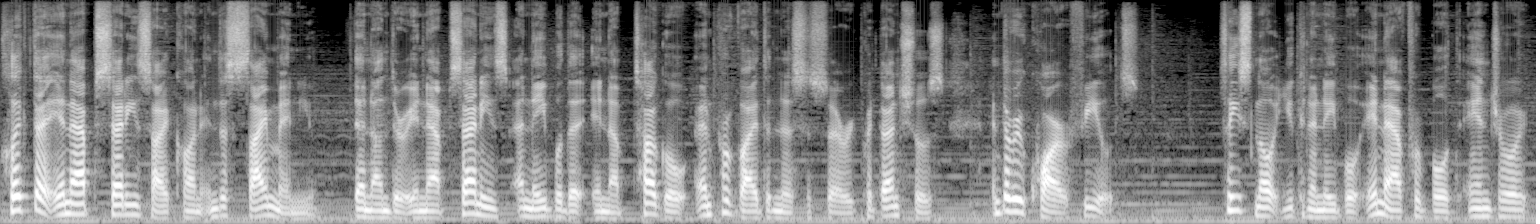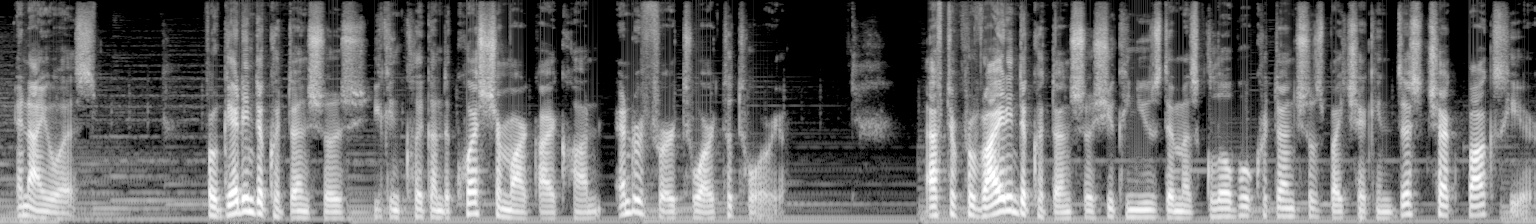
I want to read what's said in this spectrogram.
Click the in-app settings icon in the side menu. Then under in-app settings, enable the in-app toggle and provide the necessary credentials in the required fields. Please note you can enable in-app for both Android and iOS. For getting the credentials, you can click on the question mark icon and refer to our tutorial. After providing the credentials, you can use them as global credentials by checking this checkbox here.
